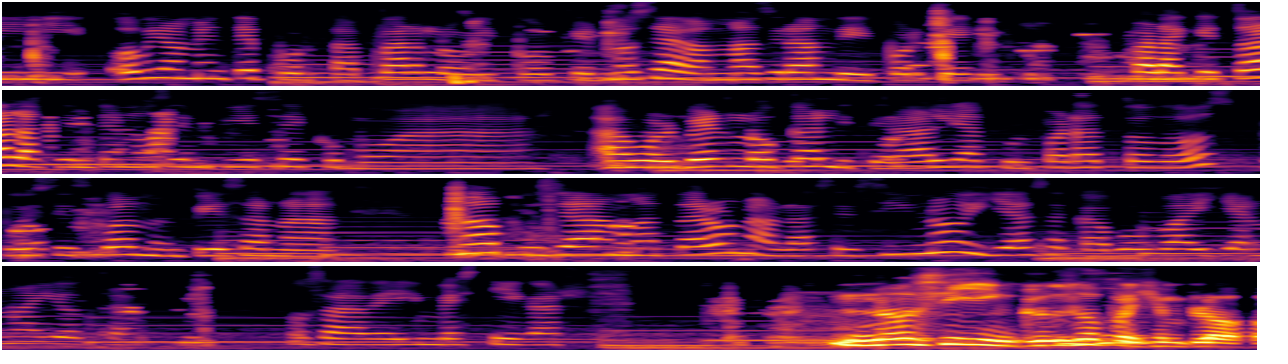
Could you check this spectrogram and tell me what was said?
y obviamente por taparlo y porque no se haga más grande y porque para que toda la gente no se empiece como a, a volver loca literal y a culpar a todos, pues es cuando empiezan a, no, pues ya mataron al asesino y ya se acabó, va y ya no hay otra, o sea, de investigar. No, sí, incluso, por ejemplo,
